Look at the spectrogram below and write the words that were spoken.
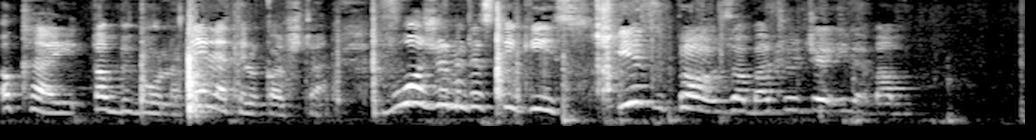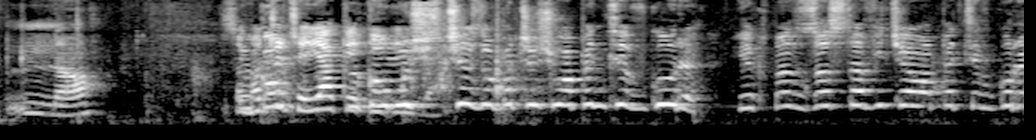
Okej, to by było na tyle, tylko jeszcze włożymy te stickies. I zobaczycie ile mam. No. Zobaczycie, tylko, jakie Tylko musicie zobaczyć łapencję w górę. Jak pan zostawicie łapencję w górę,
